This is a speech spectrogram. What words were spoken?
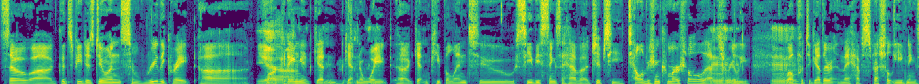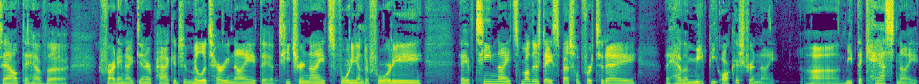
So uh, Goodspeed is doing some really great uh, Yeah. marketing and getting getting away, uh, getting people in to see these things. They have a Gypsy television commercial that's really well put together, and they have special evenings out. They have a Friday night dinner package, a military night. They have teacher nights, forty under forty. They have teen nights, Mother's Day special for today. They have a meet the orchestra night, uh, meet the cast night.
